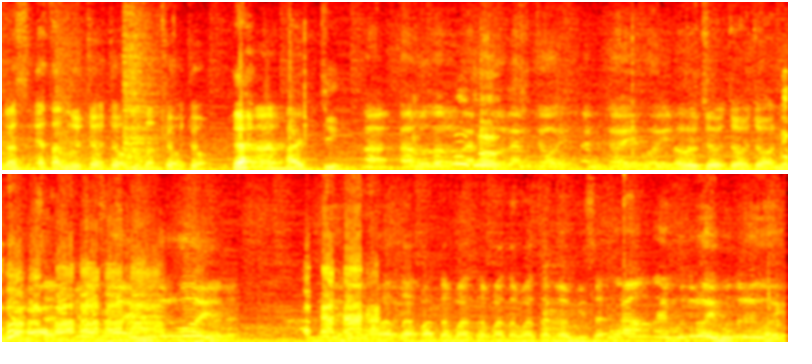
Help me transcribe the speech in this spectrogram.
Gas, eh tadi cok cok, bentar cok cok. Ya? Anjing. Ah, tahu tahu tahu lem coy, lem coy, woi. Lalu cok cok cok ini gak bisa nih. Woi, mundur woi. Patah, patah, patah, patah, patah, nggak bisa. Kurang, eh mundur woy, mundur woy.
